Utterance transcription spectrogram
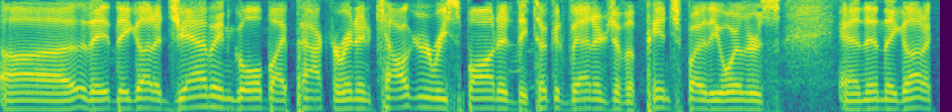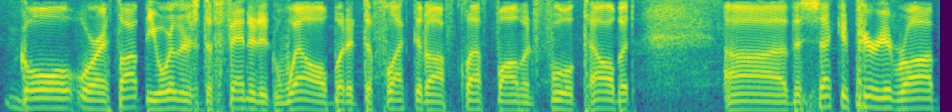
Uh, they they got a jam in goal by Packer, and Calgary responded. They took advantage of a pinch by the Oilers, and then they got a goal where I thought the Oilers defended it well, but it deflected off Klefbom and fooled Talbot. Uh, the second period, Rob,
